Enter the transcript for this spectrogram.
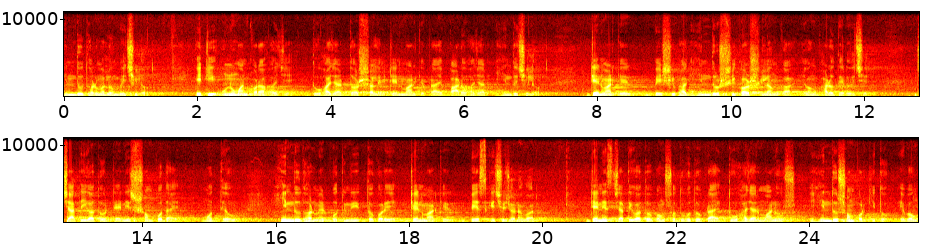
হিন্দু ধর্মাবলম্বী ছিল। এটি অনুমান করা হয় যে দু হাজার দশ সালে ডেনমার্কে প্রায় বারো হাজার হিন্দু ছিল। ডেনমার্কের বেশিরভাগ হিন্দুর শিকড় শ্রীলঙ্কা এবং ভারতে রয়েছে। জাতিগত ডেনিশ সম্প্রদায়ের মধ্যেও হিন্দু ধর্মের প্রতিনিধিত্ব করে ডেনমার্কের বেশ কিছু জনগণ। ডেনিশ জাতিগত বংশোদ্ভূত প্রায় দু হাজার মানুষ হিন্দু সম্পর্কিত এবং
